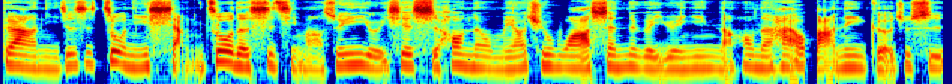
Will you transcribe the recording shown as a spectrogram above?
对啊，你就是做你想做的事情嘛。所以有一些时候呢，我们要去挖深那个原因，然后呢，还要把那个就是。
